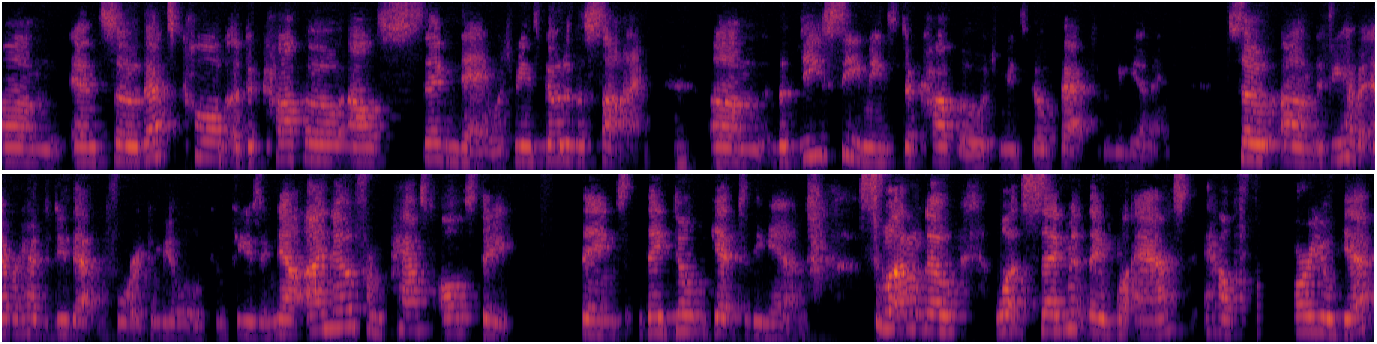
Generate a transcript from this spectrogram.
Um, and so that's called a da capo al segno, which means go to the sign. Um, the DC means da capo, which means go back to the beginning. So um, if you haven't ever had to do that before, it can be a little confusing. Now, I know from past Allstate things, they don't get to the end. So I don't know what segment they will ask, how far you'll get.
